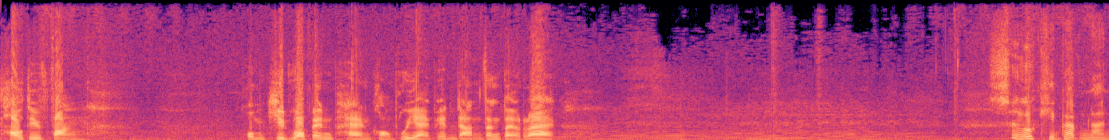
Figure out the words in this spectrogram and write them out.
เท่าที่ฟัง ผมคิดว่าเป็นแผนของผู้ใหญ่เพชรดำตั้งแต่แรก ฉันก็คิดแบบนั้น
